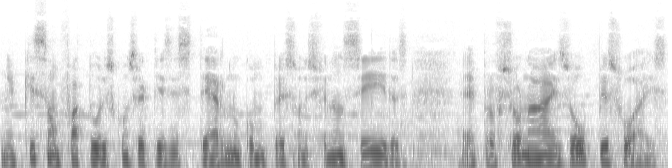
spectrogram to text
né, que são fatores com certeza externos, como pressões financeiras, é, profissionais ou pessoais,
